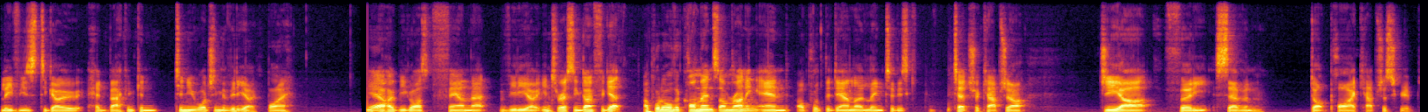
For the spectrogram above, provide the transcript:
leave you to go head back and continue watching the video. Bye. Yeah, I hope you guys found that video interesting. Don't forget, I'll put all the comments I'm running and I'll put the download link to this Tetra Capture GR37.py capture script.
